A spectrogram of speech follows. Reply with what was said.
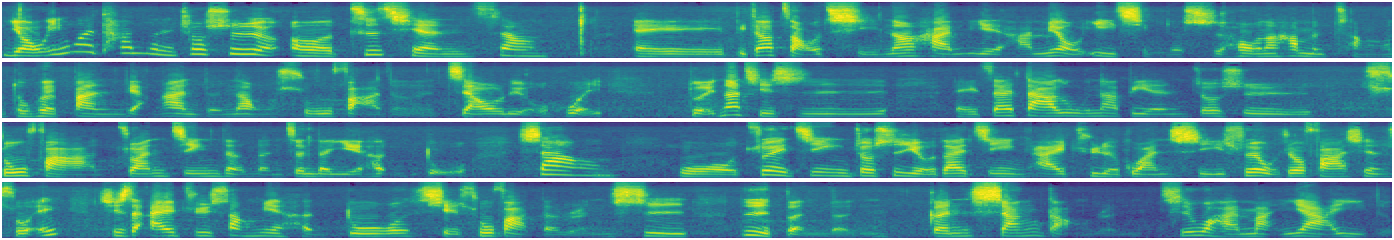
有，因为他们就是呃，之前像诶比较早期，那还也还没有疫情的时候，那他们常常都会办两岸的那种书法的交流会。对，那其实，诶，在大陆那边就是书法专精的人真的也很多。像我最近就是有在经营 IG 的关系，所以我就发现说，哎，其实 IG 上面很多写书法的人是日本人跟香港人。其实我还蛮讶异的，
